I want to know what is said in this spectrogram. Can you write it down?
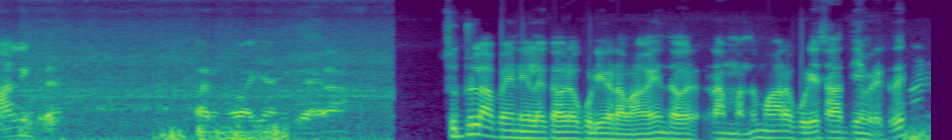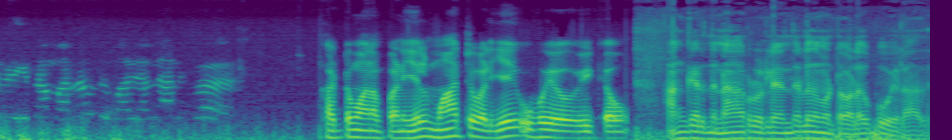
ஆள் நிற்கிறார் பாருங்க ஐயா நிற்கிறாரா சுற்றுலா பயணிகளை கவரக்கூடிய இடமாக இந்த இடம் வந்து மாறக்கூடிய சாத்தியம் இருக்குது. கட்டுமான பணியில் மாற்று வழியை உபயோகிக்கவும். அங்கேருந்து நாகூர்லேருந்து எழுதமட்ட அளவு போயிடாது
